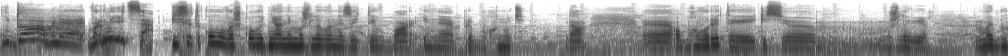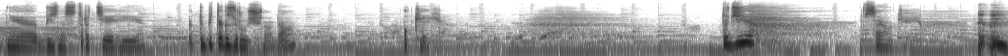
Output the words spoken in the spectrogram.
Куда, блядь? Верніться! Після такого важкого дня неможливо не зайти в бар і не прибухнуть, да? е, обговорити якісь е, можливі майбутні бізнес-стратегії. Тобі так зручно, да? Окей. Тоді все окей.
